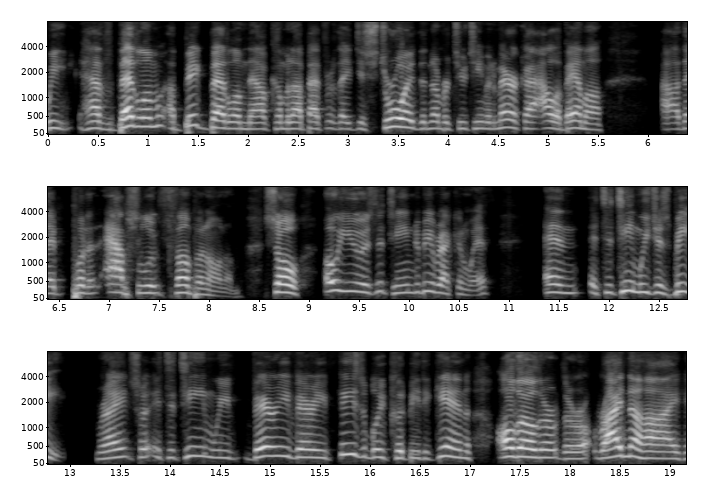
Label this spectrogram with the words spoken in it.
We have Bedlam, a big Bedlam now coming up after they destroyed the number two team in America, Alabama. Uh, they put an absolute thumping on them. So OU is the team to be reckoned with. And it's a team we just beat right? So it's a team we very, very feasibly could beat again. Although they're they're riding a high,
